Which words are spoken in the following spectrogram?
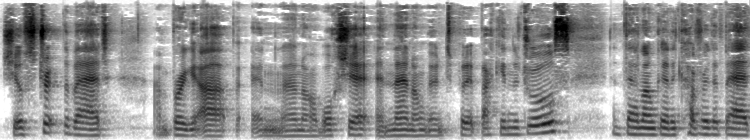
She'll strip the bed and bring it up, and then I'll wash it, and then I'm going to put it back in the drawers, and then I'm going to cover the bed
